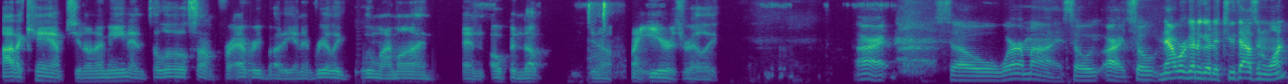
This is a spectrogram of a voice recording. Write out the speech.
a lot of camps, you know what I mean? And it's a little something for everybody. And it really blew my mind and opened up, you know, my ears really. All right. So where am I? So all right. So now we're gonna go to 2001.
